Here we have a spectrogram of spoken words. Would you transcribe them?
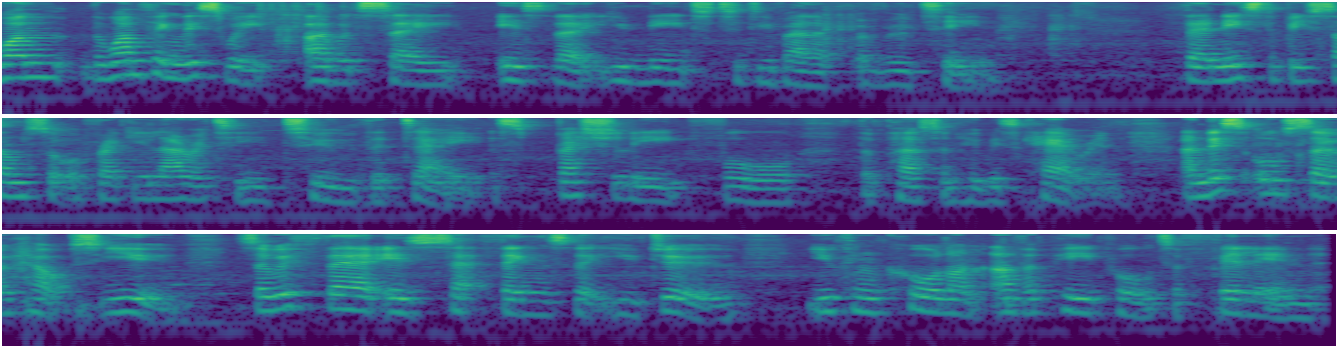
one the one thing this week I would say is that you need to develop a routine. There needs to be some sort of regularity to the day, especially for the person who is caring. And this also helps you. So if there is set things that you do, you can call on other people to fill in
